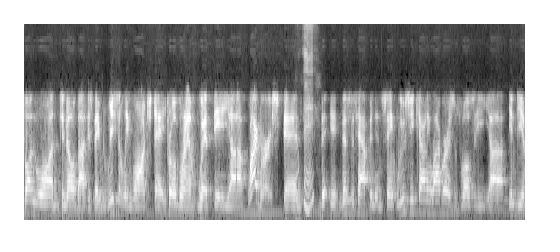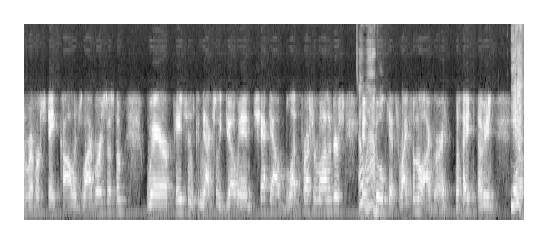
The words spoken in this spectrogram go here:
fun one to know about is they recently launched a program with the uh, libraries. And okay. the, it, this has happened in St. Lucie County Libraries as well as the uh, Indian River State College Library System where patrons can actually go in, check out blood pressure monitors oh, and wow. toolkits right from the library, right? I mean, yeah.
